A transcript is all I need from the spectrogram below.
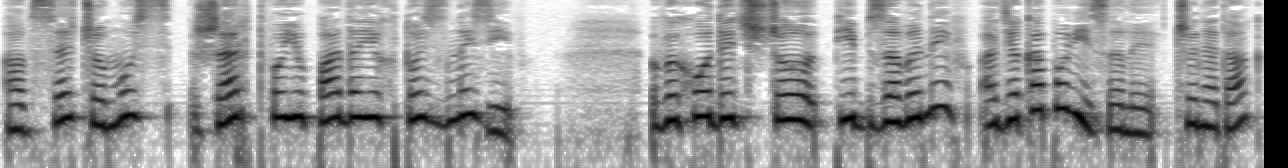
А все чомусь жертвою падає хтось з низів. Виходить, що піп завинив, а дяка повісили, чи не так?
